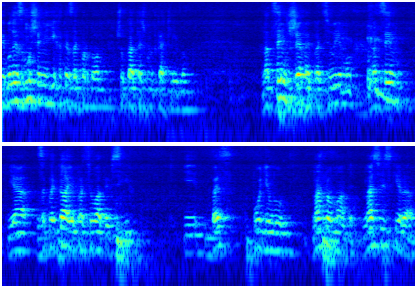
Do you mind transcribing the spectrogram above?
не були змушені їхати за кордон, шукати шматка хліба. Над цим вже ми працюємо, над цим я закликаю працювати всіх і без поділу на громади, на сільські ради.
